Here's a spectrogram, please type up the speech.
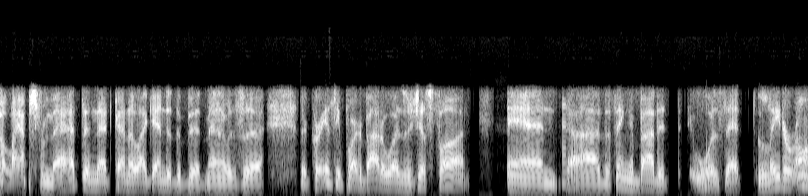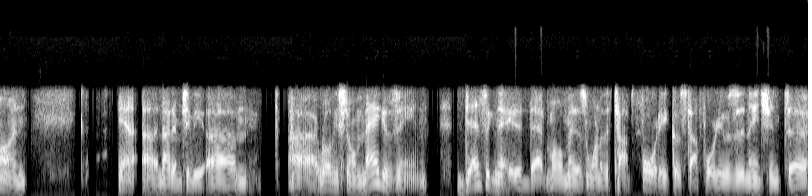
collapsed from that, and that kind of like ended the bid. Man, it was uh, the crazy part about it was it was just fun, and uh, the thing about it was that later on, yeah, uh, not MTV, um, uh, Rolling Stone magazine designated that moment as one of the top 40 because top 40 was an ancient uh,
